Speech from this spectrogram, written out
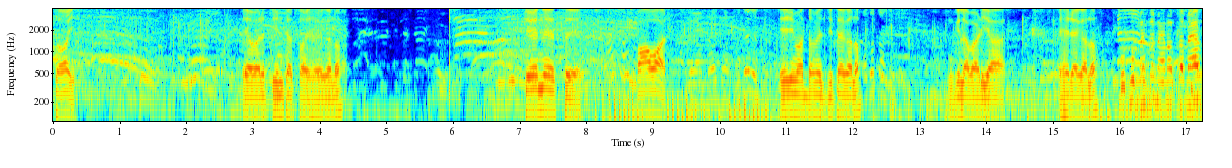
ছয়। এবারে তিনটা ছয় হয়ে গেল। টেনেছে পাওয়ার এরই মাধ্যমে জিতে গেল। গিলাবাড়িয়া হেরে গেল। প্রথম ম্যাচে man of the match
